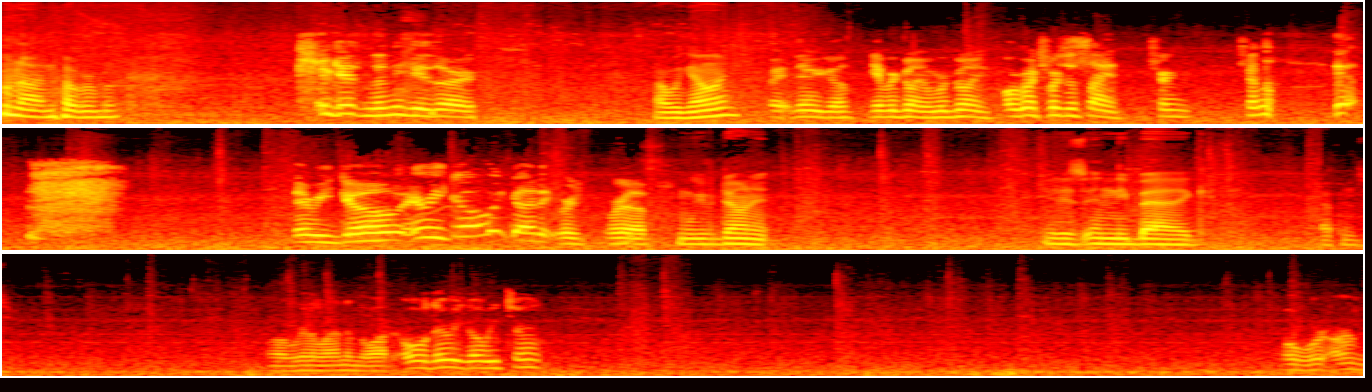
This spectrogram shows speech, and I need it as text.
Oh no, never mind. You guys, none of you guys are. Are we going? Right, there you go. Yeah, we're going, we're going. Oh, we're going towards the sign. Turn, turn left. there we go, there we go, we got it. We're, we're up. We've done it. It is in the bag. Happens. Oh, we're gonna land in the water. Oh, there we go, we turn. Oh, where are we?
